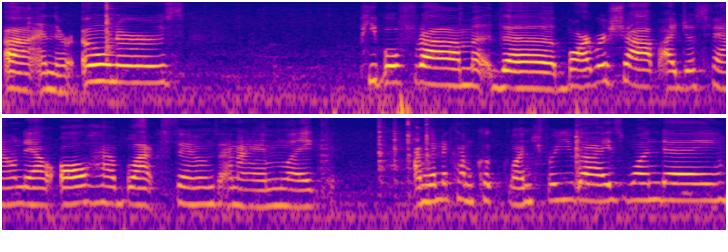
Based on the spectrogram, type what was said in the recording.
uh, and their owners. People from the barber shop I just found out all have Blackstones, and I am like I'm gonna come cook lunch for you guys one day.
